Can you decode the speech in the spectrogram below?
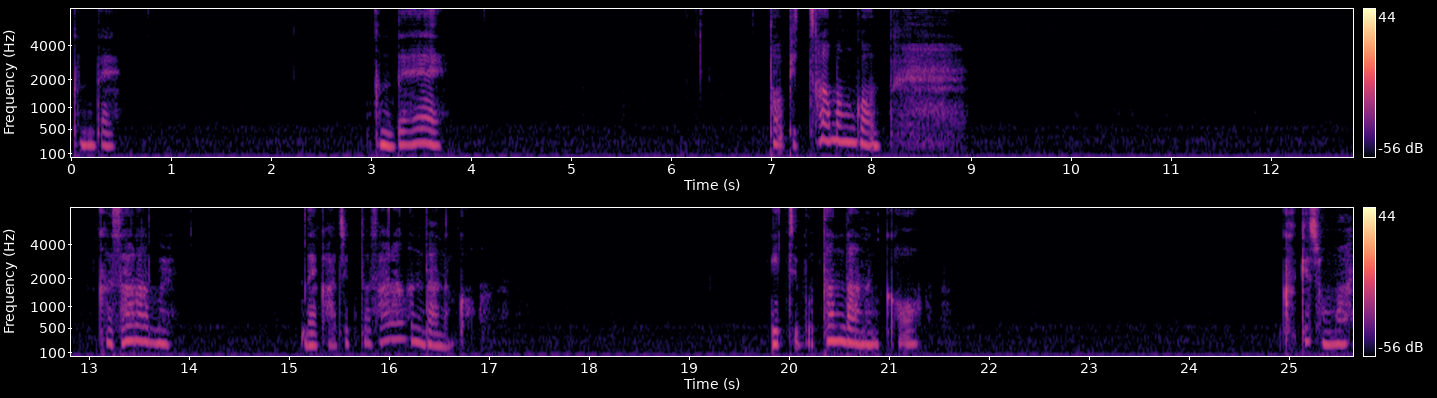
근데, 근데, 더 비참한 건, 그 사람을 내가 아직도 사랑한다는 거, 잊지 못한다는 거, 그게 정말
